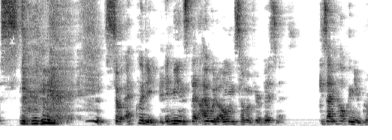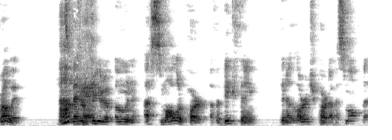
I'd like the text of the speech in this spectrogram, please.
so equity, it means that I would own some of your business because I'm helping you grow it. It's better for you to own a smaller part of a big thing than a large part of a small thing.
